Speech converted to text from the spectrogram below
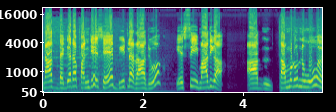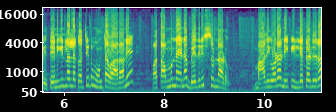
నా దగ్గర పనిచేసే బీట్ల రాజు ఎస్సీ మాదిగా. ఆ తమ్ముడు నువ్వు తెనిగిళ్ళకి వచ్చి నువ్వు ఉంటావారా అని మా తమ్ముడినైనా బెదిరిస్తున్నాడు. మాది కూడా నీకు ఇల్లు ఎక్కడిదిరా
